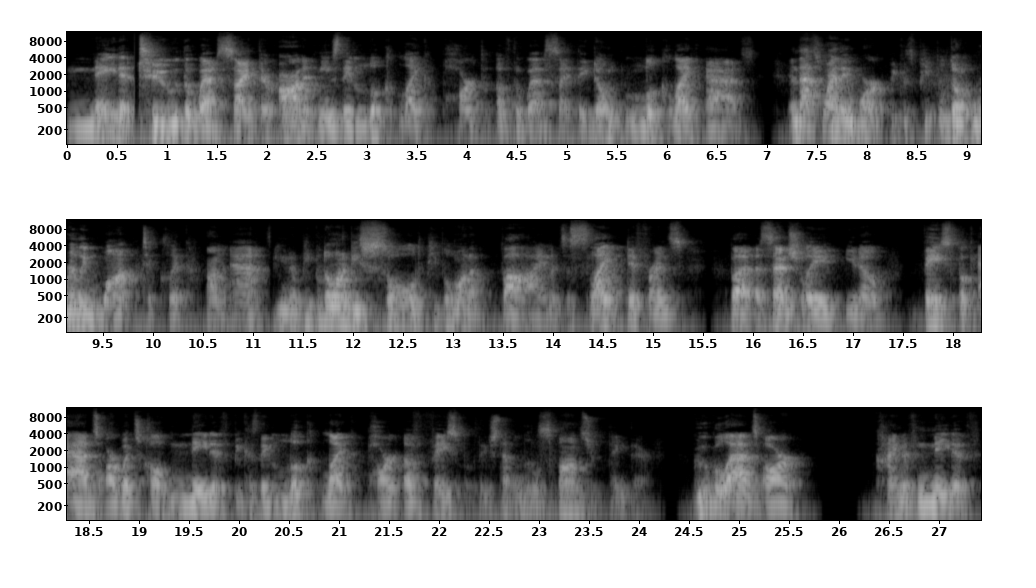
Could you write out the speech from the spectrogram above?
native to the website they're on. It means they look like part of the website. They don't look like ads. And that's why they work because people don't really want to click on ads. You know, people don't want to be sold, people want to buy. And it's a slight difference, but essentially, you know, Facebook ads are what's called native because they look like part of Facebook. They just have a little sponsored thing there. Google ads are kind of native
